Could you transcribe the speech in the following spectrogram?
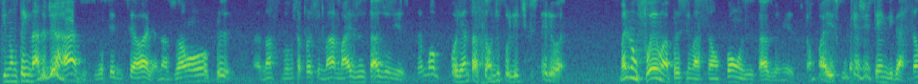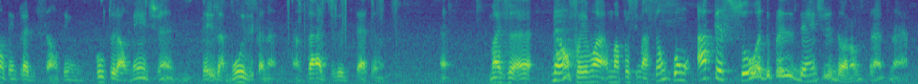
que não tem nada de errado. Se você disser, olha, nós vamos nós vamos aproximar mais dos Estados Unidos. É uma orientação de política exterior. Mas não foi uma aproximação com os Estados Unidos. É um país com que a gente tem ligação, tem tradição, tem culturalmente, né? desde a música, né? nas artes, etc. Né? Mas uh, não, foi uma, uma aproximação com a pessoa do presidente Donald Trump na época.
